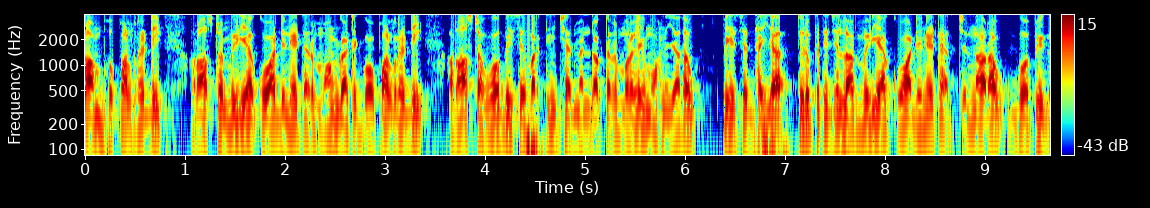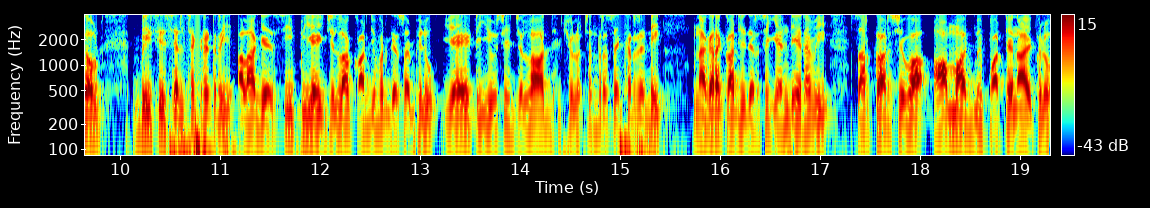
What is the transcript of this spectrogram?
రాంభూపాల్ రెడ్డి రాష్ట్ర మీడియా కోఆర్డినేటర్ మాంగాటి గోపాల్ రెడ్డి రాష్ట్ర OBC working chairman doctor Muralimohan Yadav P Siddaiah Tirupati జిల్లా media coordinator Chinnarao Gopigoud BCCL secretary అలాగే సిపిఐ జిల్లా కార్యవర్గ సభ్యులు ఏఐటియూసీ జిల్లా అధ్యక్షులు చంద్రశేఖర్ రెడ్డి నగర కార్యదర్శి ఎన్డీ రవి సర్కార్ శివ ఆమ్ ఆద్మీ పార్టీ నాయకులు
